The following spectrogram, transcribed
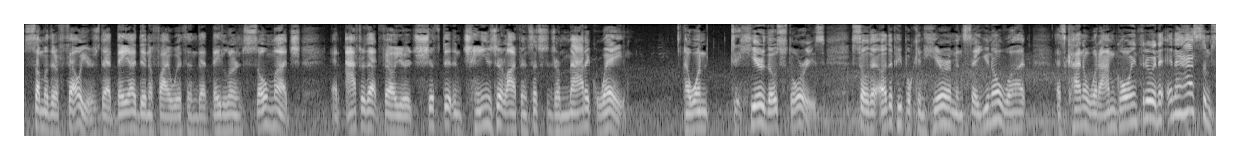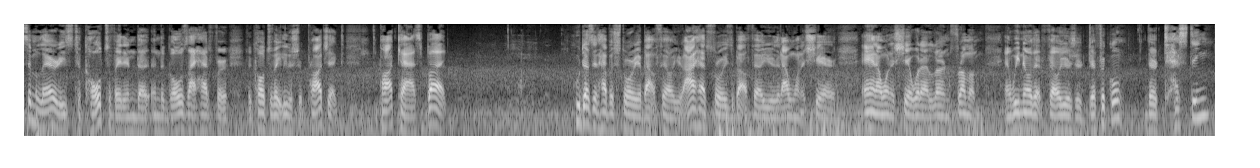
some of their failures that they identify with and that they learn so much. And after that failure, it shifted and changed their life in such a dramatic way. I want to hear those stories so that other people can hear them and say, you know what? That's kind of what I'm going through. And it, and it has some similarities to Cultivate and the, and the goals I had for the Cultivate Leadership Project podcast. But who doesn't have a story about failure? I have stories about failure that I want to share, and I want to share what I learned from them. And we know that failures are difficult, they're testing.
